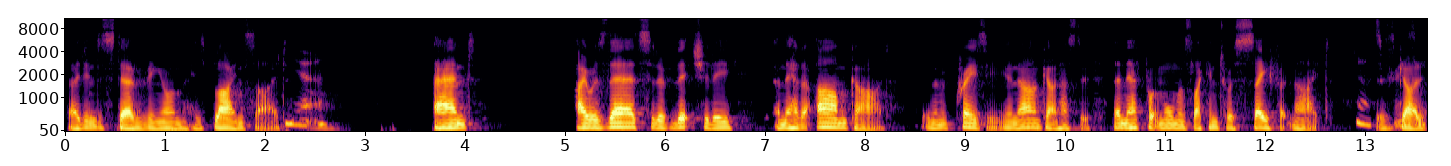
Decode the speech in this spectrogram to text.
that I didn't disturb him being on his blind side. Yeah. And I was there sort of literally, and they had an arm guard. And they were crazy. You know, God has to, then they have to put him almost like into a safe at night. Oh, that's This crazy. guard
